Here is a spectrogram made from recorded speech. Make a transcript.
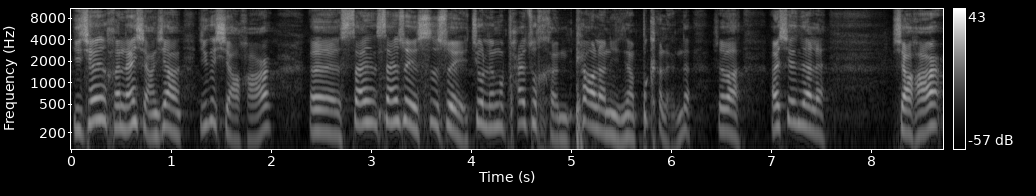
以前很难想象一个小孩儿，呃，三三岁四岁就能够拍出很漂亮的影像，不可能的是吧？而现在呢，小孩儿，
